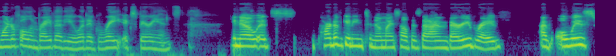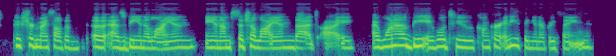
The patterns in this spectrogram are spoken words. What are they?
wonderful and brave of you. What a great experience. You know it's part of getting to know myself is that i'm very brave. I've always pictured myself as, uh, as being a lion and i'm such a lion that i i want to be able to conquer anything and everything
